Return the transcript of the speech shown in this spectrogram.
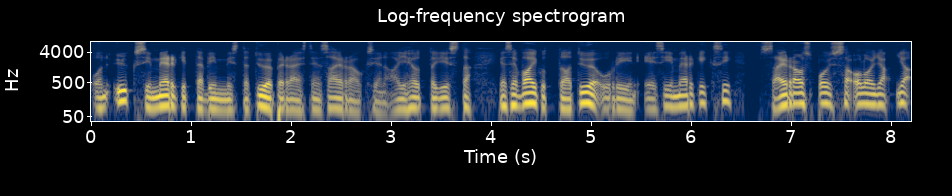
on yksi merkittävimmistä työperäisten sairauksien aiheuttajista ja se vaikuttaa työuriin esimerkiksi sairauspoissaoloja ja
